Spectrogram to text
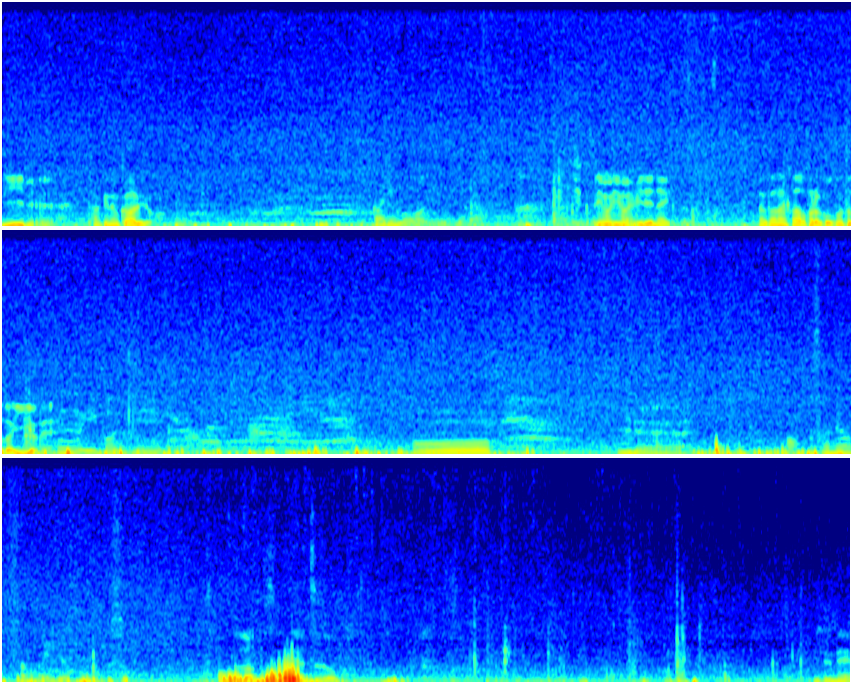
いいね。タケノコあるよ。光も見 れないからなかなかほらこことかいいよね。うんいい感じ。おおいいね。あサネアツさんがいる嘘。本当だ。そんなやつぞいるね。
